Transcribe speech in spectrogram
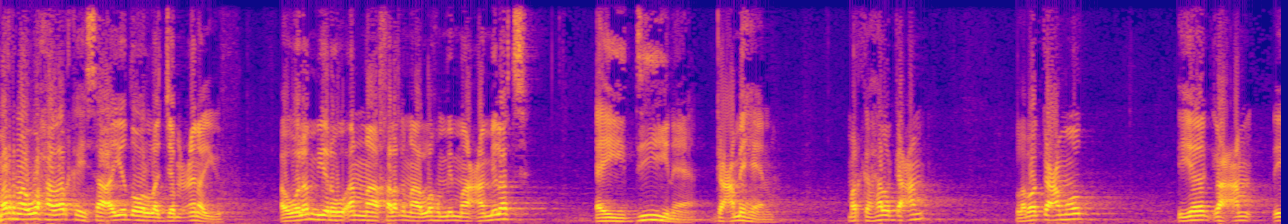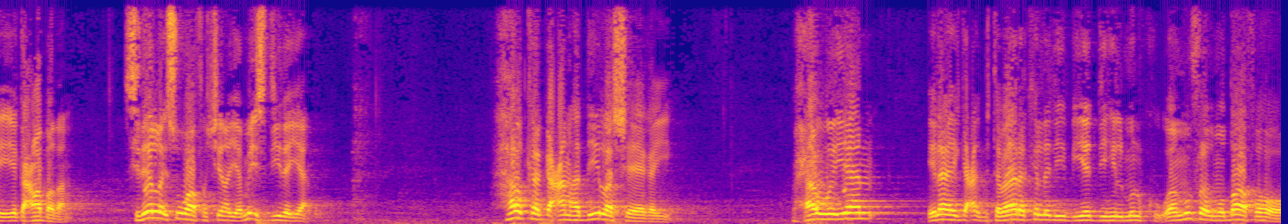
marna waxaad arkaysaa ayadoo la jamcinayo awalam yarow annaa khalaqnaa lahum mimaa camilat aydiina gacmaheenna. Marka hal gacan laba gacmood iyo gacan iyo gacmo badan. Sidee la isu waafajinayaa? Ma isdiidayaan halka gacan haddii la sheegay waxaa weeyaan ilaahay tabaaraka aladii biyadihi lmulku waa mufrad mudaaf ahoo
